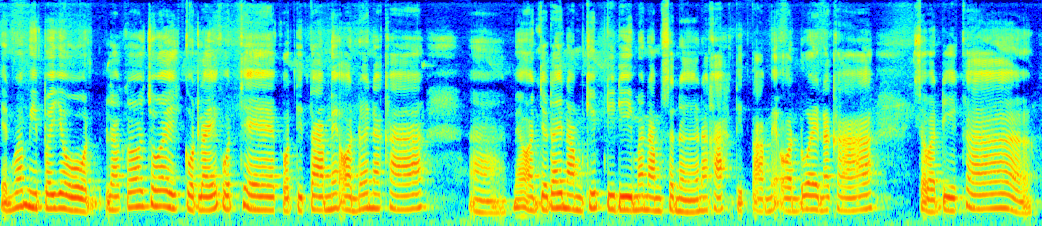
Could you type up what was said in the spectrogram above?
เห็นว่ามีประโยชน์ แล้วก็ช่วยกดไลค์กดแชร์ กดติดตามแม่ออนด้วยนะคะแม่ออนจะได้นำคลิปดีๆ มานำเสนอนะคะ ติดตามแม่ออนด้วยนะคะ สวัสดีค่ะ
